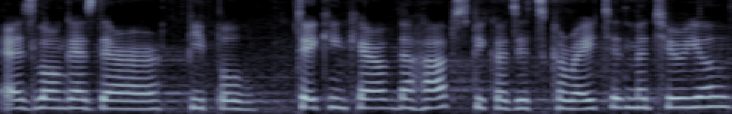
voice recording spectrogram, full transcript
as long as there are people taking care of the hubs because it's curated materials,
